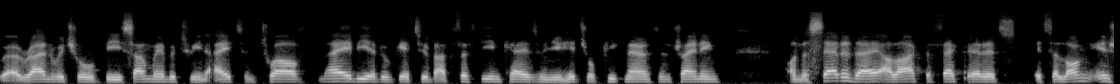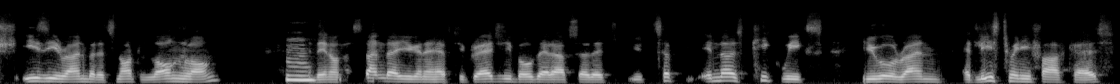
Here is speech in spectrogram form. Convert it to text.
uh, run, which will be somewhere between 8 and 12. Maybe it'll get to about 15 Ks when you hit your peak marathon training. On the Saturday, I like the fact that it's it's a long-ish, easy run, but it's not long, long. Mm. And then on the Sunday, you're going to have to gradually build that up so that you tip in those peak weeks, you will run at least 25 Ks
